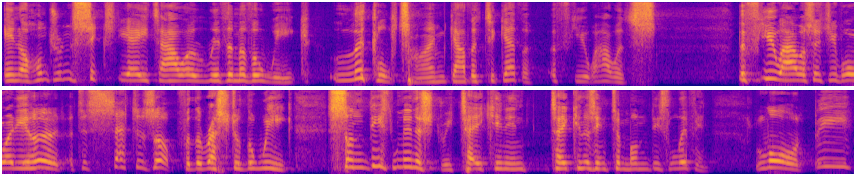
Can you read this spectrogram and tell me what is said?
in a 168 hour rhythm of a week little time gathered together, a few hours. The few hours, as you've already heard, are to set us up for the rest of the week Sunday's ministry taking, in, taking us into Monday's living. Lord, be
